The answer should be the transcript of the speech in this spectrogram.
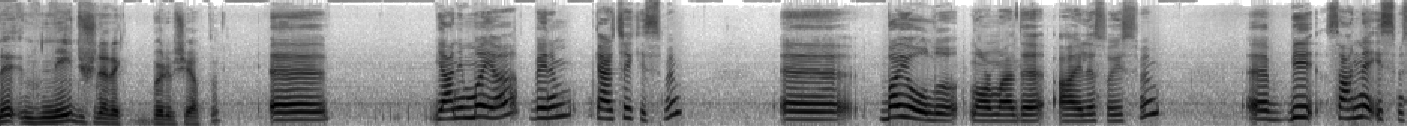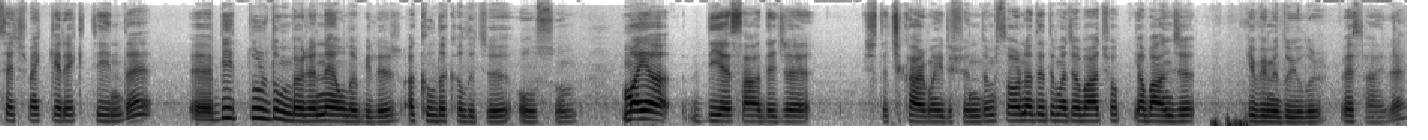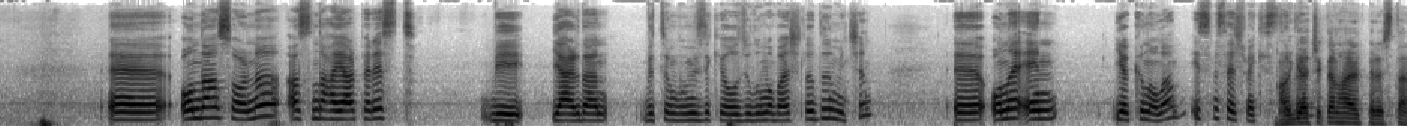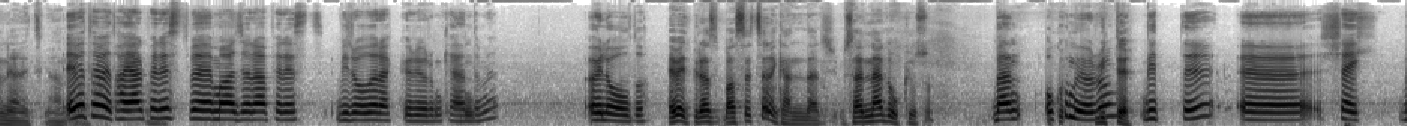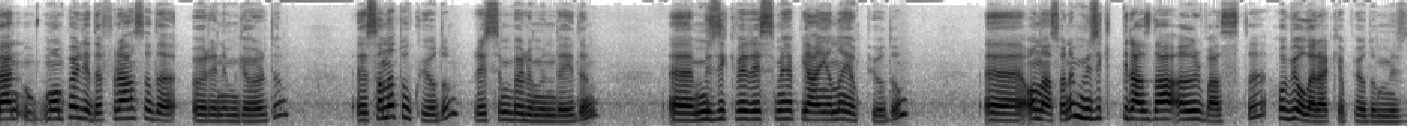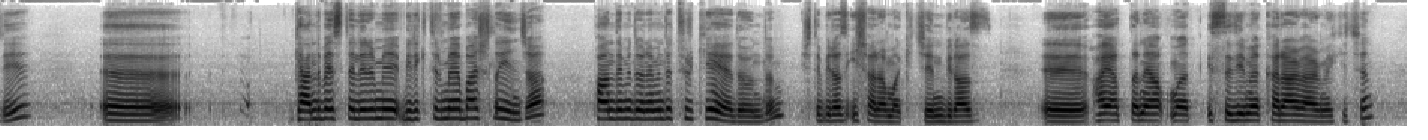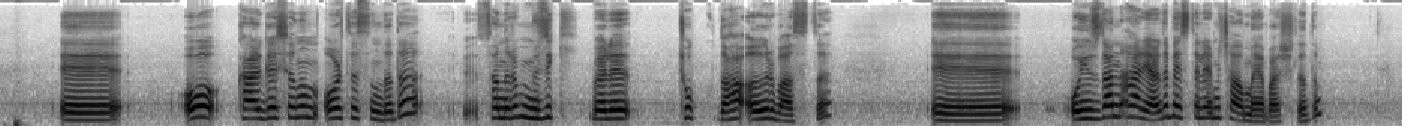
Ne, neyi düşünerek böyle bir şey yaptın? Ee, yani Maya benim gerçek ismim. Ee, Bayoğlu normalde aile soy ismim. Ee, bir sahne ismi seçmek gerektiğinde e, bir durdum böyle ne olabilir, akılda kalıcı olsun. Maya diye sadece işte çıkarmayı düşündüm. Sonra dedim acaba çok yabancı gibi mi duyulur vesaire. Ee, ondan sonra aslında hayalperest bir yerden bütün bu müzik yolculuğuma başladığım için e, ona en yakın olan ismi seçmek istedim. Ha, gerçekten hayalperestten yani. yani. Evet evet hayalperest ve maceraperest biri olarak görüyorum kendimi. Öyle oldu. Evet biraz bahsetsene kendinden. Sen nerede okuyorsun? Ben okumuyorum. bitti. Bitti. Ee, şey ben Montpellier'de Fransa'da öğrenim gördüm. Ee, sanat okuyordum. Resim bölümündeydim. Ee, müzik ve resmi hep yan yana yapıyordum. Ee, ondan sonra müzik biraz daha ağır bastı. Hobi olarak yapıyordum müziği. Ee, kendi bestelerimi biriktirmeye başlayınca pandemi döneminde Türkiye'ye döndüm. İşte biraz iş aramak için, biraz e, hayatta ne yapmak istediğime karar vermek için. E, o kargaşanın ortasında da sanırım müzik böyle çok daha ağır bastı. E, o yüzden her yerde bestelerimi çalmaya başladım.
